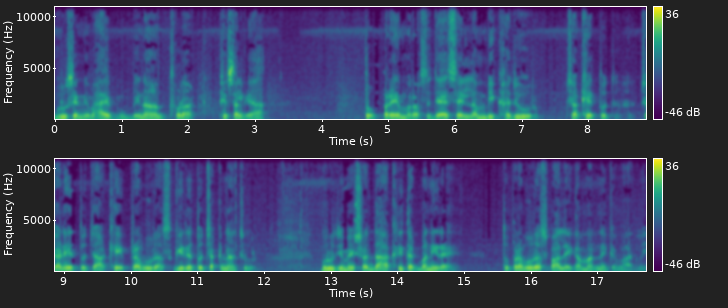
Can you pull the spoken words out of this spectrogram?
गुरु से निभाए बिना थोड़ा फिसल गया तो प्रेम रस जैसे लंबी खजूर, चखे तो चढ़े तो चाखे, प्रभु रस, गिरे तो चकनाचूर। गुरु जी में श्रद्धा आखिरी तक बनी रहे तो प्रभु रस पालेगा मरने के बाद भी।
